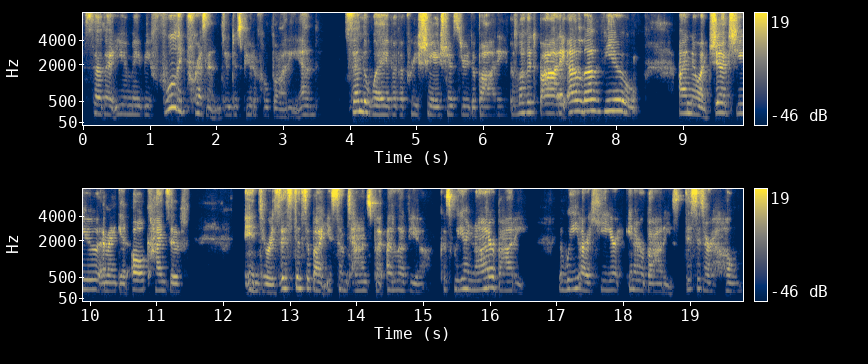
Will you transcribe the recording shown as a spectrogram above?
so that you may be fully present in this beautiful body and send a wave of appreciation through the body. Beloved body, I love you. I know I judge you and I get all kinds of into resistance about you sometimes, but I love you because we are not our body. We are here in our bodies. This is our home.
